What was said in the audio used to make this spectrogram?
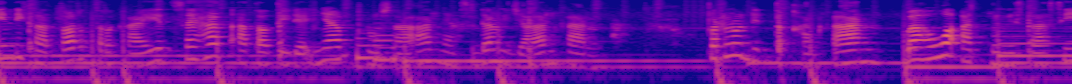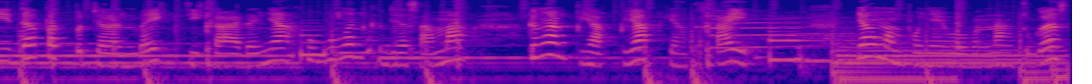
indikator terkait sehat atau tidaknya perusahaan yang sedang dijalankan. Perlu ditekankan bahwa administrasi dapat berjalan baik jika adanya hubungan kerjasama dengan pihak-pihak yang terkait yang mempunyai wewenang tugas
